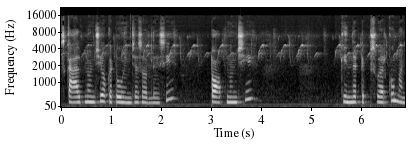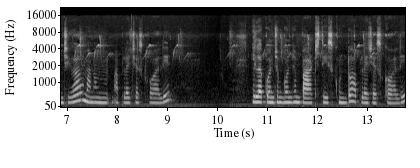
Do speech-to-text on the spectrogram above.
స్కాల్ప్ నుంచి ఒక టూ ఇంచెస్ వదిలేసి టాప్ నుంచి కింద టిప్స్ వరకు మంచిగా మనం అప్లై చేసుకోవాలి. ఇలా కొంచెం కొంచెం పార్ట్స్ తీసుకుంటూ అప్లై చేసుకోవాలి.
